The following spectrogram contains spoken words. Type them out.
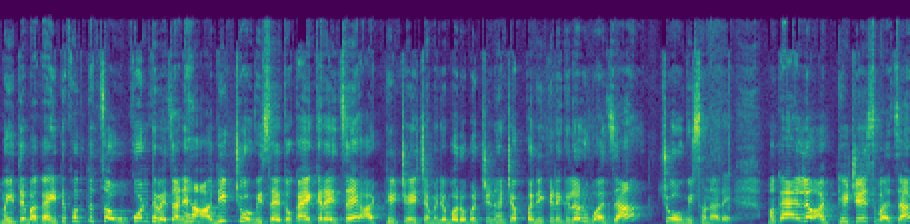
मग इथे बघा इथे फक्त चौकोन ठेवायचा आणि हा अधिक चोवीस आहे तो काय करायचा आहे अठ्ठेचाळीसच्या म्हणजे बरोबर चिन्हाच्या पलीकडे गेल्यावर वजा चोवीस होणार आहे. मग काय आलं? अठ्ठेचाळीस वजा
